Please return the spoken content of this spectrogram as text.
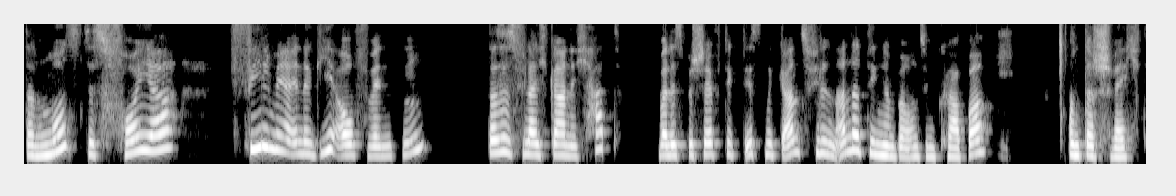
dann muss das Feuer viel mehr Energie aufwenden, dass es vielleicht gar nicht hat, weil es beschäftigt ist mit ganz vielen anderen Dingen bei uns im Körper und das schwächt.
